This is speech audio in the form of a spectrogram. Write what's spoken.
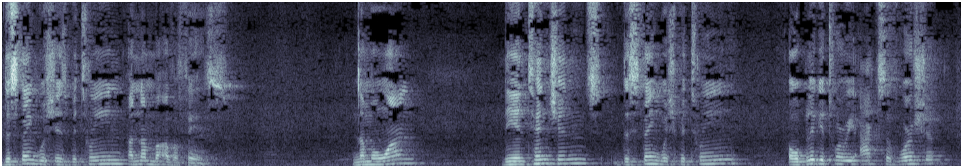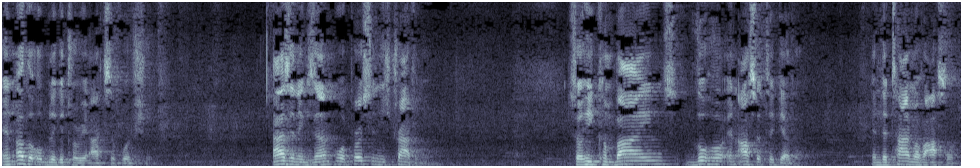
distinguishes between a number of affairs. Number one, the intentions distinguish between obligatory acts of worship and other obligatory acts of worship. As an example, a person is traveling. So he combines Dhuhr and Asr together in the time of Asr.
